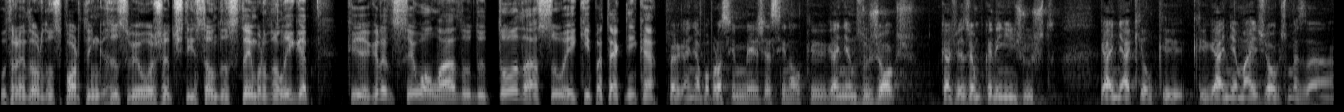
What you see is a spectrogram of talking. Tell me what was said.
O treinador do Sporting recebeu hoje a distinção de setembro da Liga, que agradeceu ao lado de toda a sua equipa técnica. Espero ganhar para o próximo mês, é sinal que ganhamos os jogos, que às vezes é um bocadinho injusto ganha aquele que, que ganha mais jogos, mas há,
